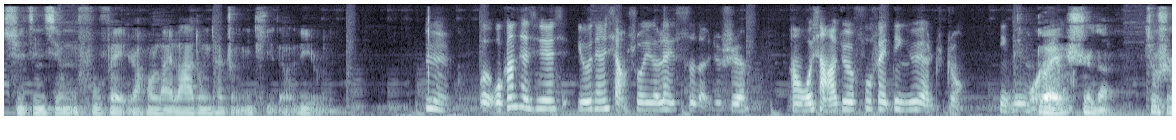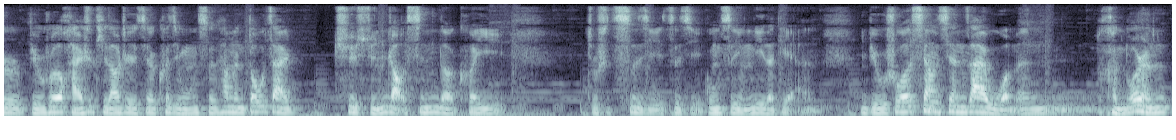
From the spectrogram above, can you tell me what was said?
去进行付费，然后来拉动它整体的利润。嗯，我我刚才其实有点想说一个类似的，就是嗯，我想到就是付费订阅这种盈利模式。对，是的，就是比如说，还是提到这些科技公司，他们都在去寻找新的可以，就是刺激自己公司盈利的点。你比如说，像现在我们很多人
